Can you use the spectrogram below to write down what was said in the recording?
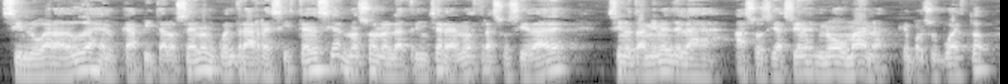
Sin lugar a dudas, el capitaloceno encuentra resistencia no solo en la trinchera de nuestras sociedades, sino también en de las asociaciones no humanas, que por supuesto,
